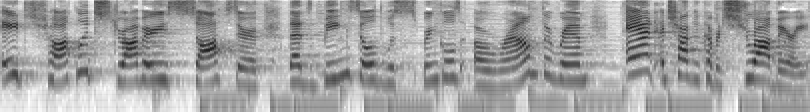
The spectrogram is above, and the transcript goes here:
a chocolate strawberry soft serve that's being sold with sprinkles around the rim and a chocolate covered strawberry.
